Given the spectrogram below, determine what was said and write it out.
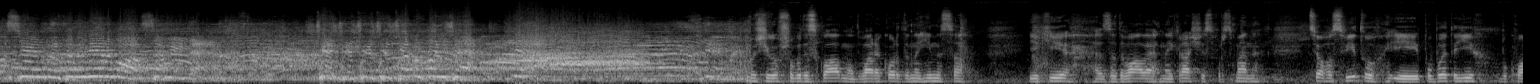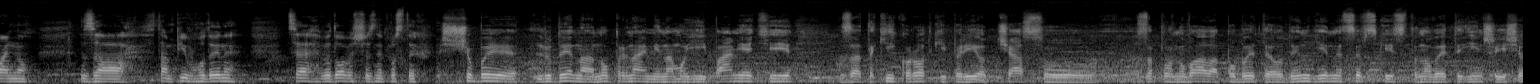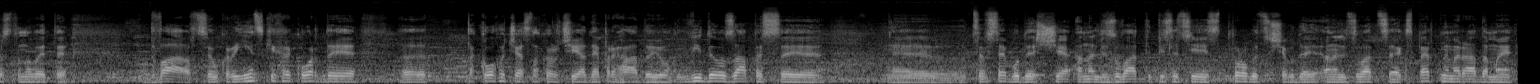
Василь, ми тебе віримо! Все вийде! Очікував, що буде складно. Два рекорди на Гіннеса, які задавали найкращі спортсмени цього світу, і побити їх буквально за там півгодини. Це видовище з непростих. щоб людина, ну принаймні на моїй пам'яті, за такий короткий період часу запланувала побити один Гіннесівський, встановити інший, і ще встановити два всеукраїнських рекорди. Е, Такого, чесно кажучи, я не пригадую. Відеозаписи. е, Це все буде ще аналізувати після цієї спроби. Це ще буде аналізуватися експертними радами.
